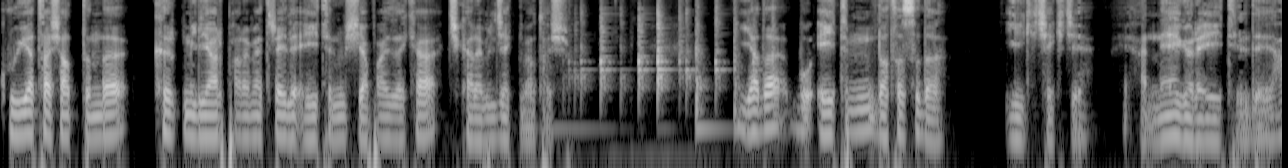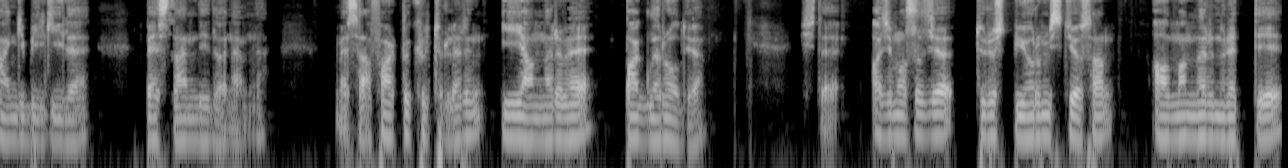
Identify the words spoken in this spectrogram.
kuyuya taş attığında 40 milyar parametreyle eğitilmiş yapay zeka çıkarabilecek mi o taşı? Ya da bu eğitimin datası da ilgi çekici. Yani neye göre eğitildi, hangi bilgiyle beslendiği de önemli. Mesela farklı kültürlerin iyi yanları ve bug'ları oluyor. İşte acımasızca dürüst bir yorum istiyorsan Almanların ürettiği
